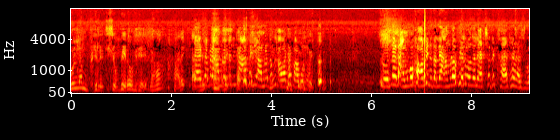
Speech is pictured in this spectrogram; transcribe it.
বললাম ফেলেছিস বেরোবে না আরে তারপরে আমরা যদি না ফেলি আমরা তো খাওয়াটা পাবো না। তোদের আমাকে খাওয়াবি না তাহলে আমরাও ফেলব তাহলে একসাথে খাওয়া খাওয়া আসব।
